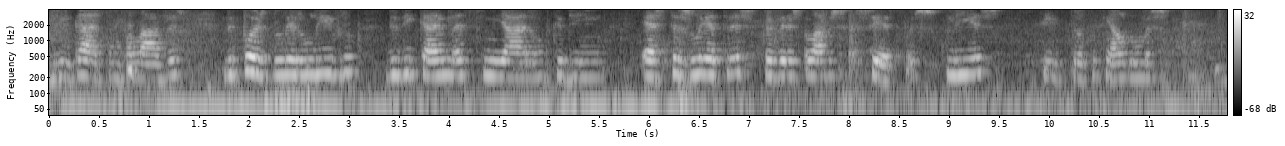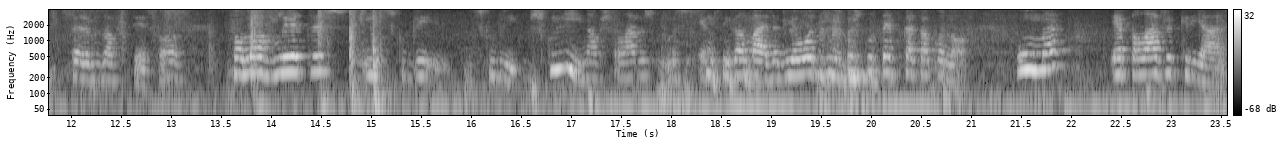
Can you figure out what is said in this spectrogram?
de brincar com palavras, depois de ler o livro, dediquei-me a semear um bocadinho estas letras para ver as palavras crescer. Depois escolhi-as e trouxe assim algumas para vos oferecer. São nove letras e descobri, descobri, escolhi novas palavras, mas é possível mais. Havia outras, mas depois cortei ficar só com nove. Uma é a palavra criar.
